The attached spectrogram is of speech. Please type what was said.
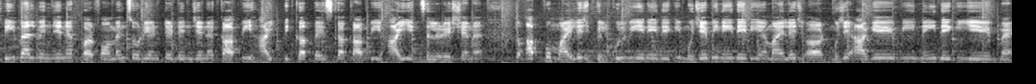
थ्री वेल्व इंजन है परफॉर्मेंस ओरिएंटेड इंजन है, काफ़ी हाई पिकअप है इसका, काफ़ी हाई एक्सेलरेशन है। तो आपको माइलेज बिल्कुल भी ये नहीं देगी, मुझे भी नहीं दे रही है माइलेज और मुझे आगे भी नहीं देगी, ये मैं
